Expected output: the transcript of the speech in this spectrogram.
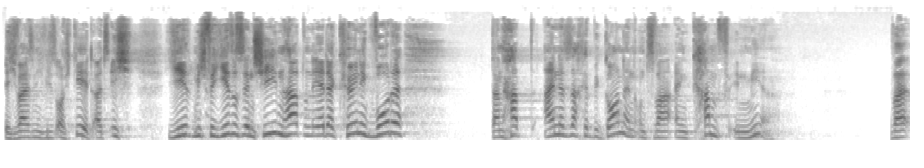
Ich weiß nicht, wie es euch geht. Als ich mich für Jesus entschieden habe und er der König wurde, dann hat eine Sache begonnen, und zwar ein Kampf in mir. Weil,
